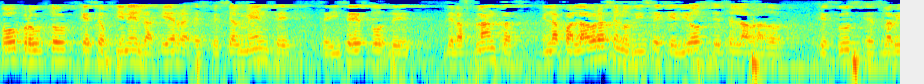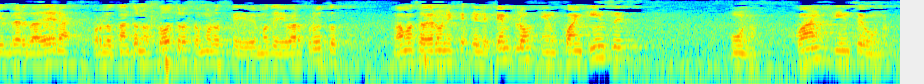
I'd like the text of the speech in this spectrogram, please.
todo producto que se obtiene en la tierra, especialmente se dice esto de, de las plantas. En la palabra se nos dice que Dios es el labrador, Jesús es la vid verdadera, por lo tanto nosotros somos los que debemos de llevar frutos. Vamos a ver el ejemplo en Juan 15, 1. Juan 15, 1.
